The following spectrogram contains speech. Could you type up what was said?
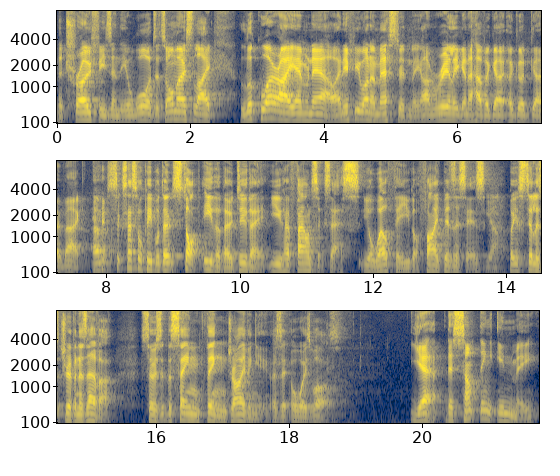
the trophies, and the awards. It's almost like look where I am now, and if you want to mess with me, I'm really going to have a go, a good go back. Um, successful people don't stop either, though, do they? You have found success. You're wealthy. You've got five businesses, yeah. but you're still as driven as ever. So is it the same thing driving you as it always was? Yeah, there's something in me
